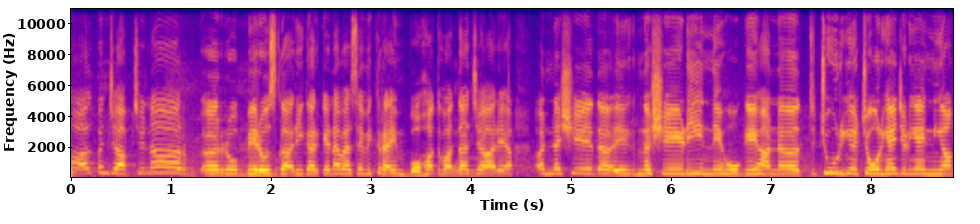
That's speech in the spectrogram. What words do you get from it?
ਹਾਲ ਪੰਜਾਬ 'ਚ ਨਾ ਰੋ- ਬੇਰੋਜ਼ਗਾਰੀ ਕਰਕੇ ਨਾ ਵੈਸੇ ਵੀ ਕ੍ਰਾਈਮ ਬਹੁਤ ਵੱਧਦਾ ਜਾ ਰਿਹਾ। ਅ, ਨਸ਼ੇ ਦਾ- ਇਹ ਨਸ਼ੇੜੀ ਇੰਨੇ ਹੋ ਗਏ ਹਨ ਤੇ ਚੋਰੀਆਂ ਚੋਰੀਆਂ ਜਿਹੜੀਆਂ ਇੰਨੀਆਂ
